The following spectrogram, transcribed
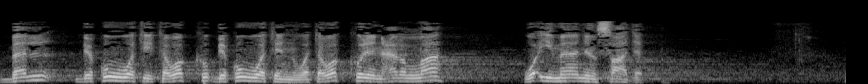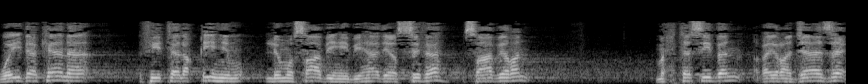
بل بقوة, توكل بقوة وتوكل على الله وإيمان صادق. وإذا كان في تلقيه لمصابه بهذه الصفة صابرا محتسبا غير جازع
